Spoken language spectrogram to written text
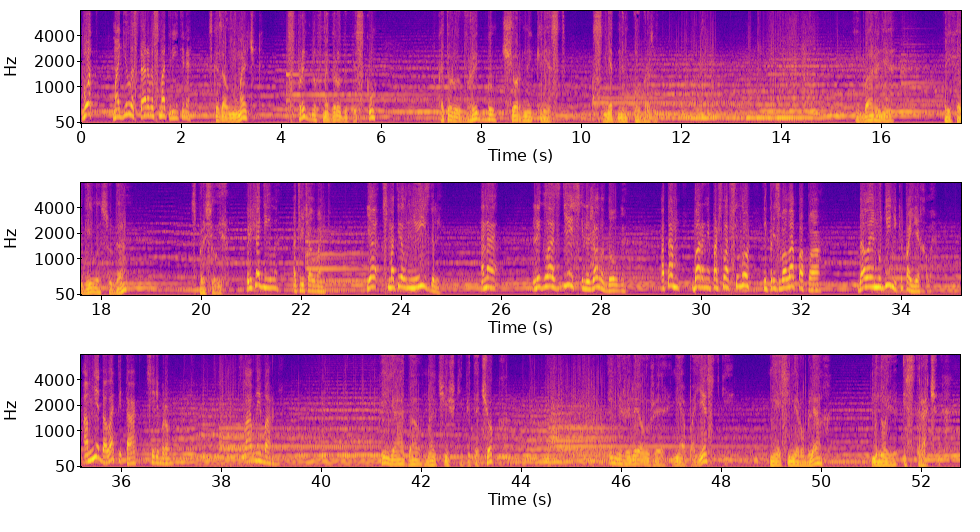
Вот могила старого смотрителя, сказал мне мальчик, спрыгнув на груду песку, в которую врыт был черный крест с медным образом. И барыня приходила сюда? Спросил я. Приходила, отвечал Ванька. Я смотрел на нее издали. Она легла здесь и лежала долго. А там барыня пошла в село и призвала папа. Дала ему денег и поехала. А мне дала пятак серебром. Славные барыни. И я дал мальчишке пятачок и не жалел уже ни о поездке, ни о семи рублях, мною истраченных.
